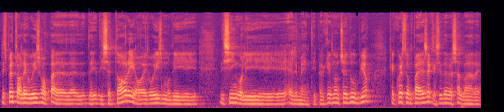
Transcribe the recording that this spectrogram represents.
rispetto all'egoismo eh, di, di, settori o egoismo di, di singoli elementi, perché non c'è dubbio che questo è un paese che si deve salvare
